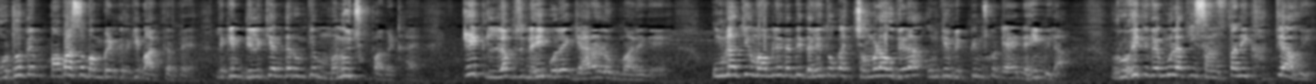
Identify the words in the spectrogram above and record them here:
होठों पे बाबा साहब अंबेडकर की बात करते हैं। लेकिन दिल के अंदर उनके मनु छुपा बैठा है। एक लफ्ज नहीं बोले, ग्यारह लोग मारे गए। ऊना के मामले में भी दलितों का चमड़ा उधेड़ा, उनके विक्टिम्स को न्याय नहीं मिला। रोहित वेमुला की संस्थानिक हत्या हुई।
